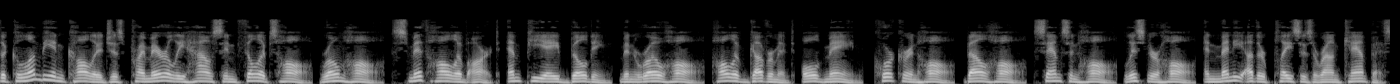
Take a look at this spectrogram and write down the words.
The Columbian College is primarily house in Phillips Hall, Rome Hall, Smith Hall of Art, MPA Building, Monroe Hall, Hall of Government, Old Main, Corcoran Hall, Bell Hall, Sampson Hall, Lisner Hall, and many other places around campus.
